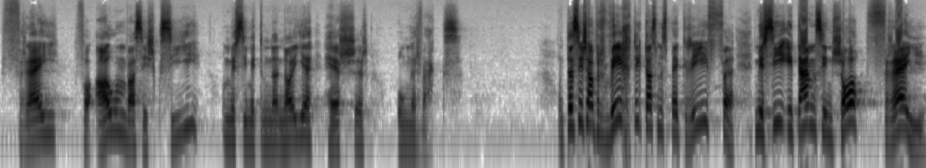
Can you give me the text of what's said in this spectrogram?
frei von allem, was war, und wir sind mit einem neuen Herrscher unterwegs. Und das ist aber wichtig, dass wir es begreifen. Wir sind in dem Sinn schon frei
